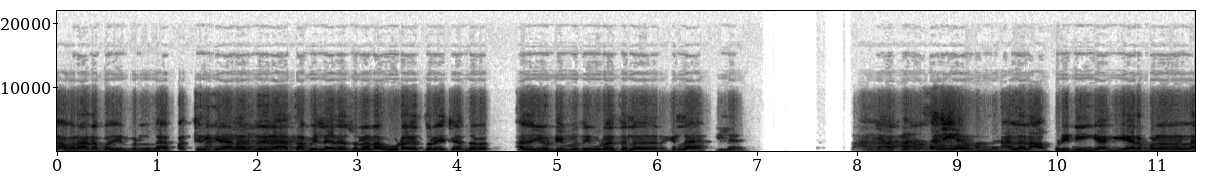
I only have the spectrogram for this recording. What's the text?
தவறான பதிவு பண்ணல. பத்திரிகையாளர்னு நான் தமிழ்ல எதை சொன்னேன்னா ஊடகத்துறையை சேர்ந்தவர். அது யூடியூப் வந்து ஊடகத்துல இருக்குல்ல? அல்ல அப்படி நீங்க அங்கீகாரம் பண்ணல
